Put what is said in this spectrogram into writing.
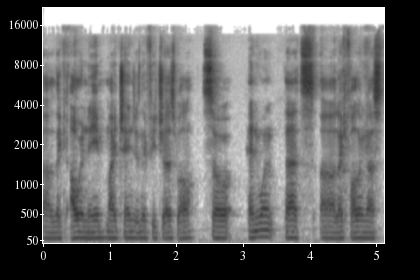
uh, like our name might change in the future as well. So anyone that's uh, like following us,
